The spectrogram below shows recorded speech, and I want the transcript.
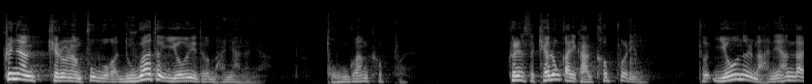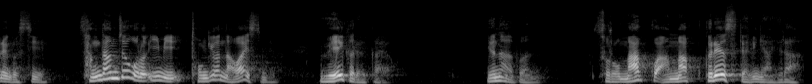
그냥 결혼한 부부가 누가 더 이혼이 더 많이 하느냐? 동거한 커플. 그래서 결혼까지 간 커플이 더 이혼을 많이 한다는 것이 상담적으로 이미 통계가 나와 있습니다. 왜 그럴까요? 연합은 서로 맞고 안 맞고 그래서 되는 게 아니라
